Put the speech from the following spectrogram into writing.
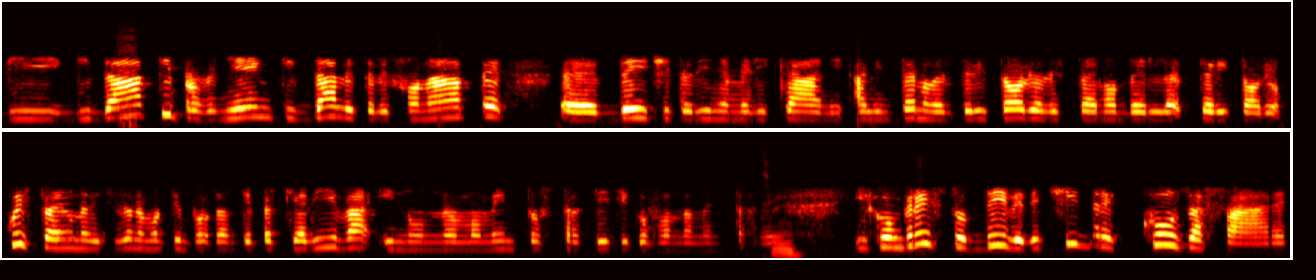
di, di, dati provenienti dalle telefonate eh, dei cittadini americani all'interno del territorio e all'esterno del territorio. Questa è una decisione molto importante perché arriva in un momento strategico fondamentale. Sì. Il congresso deve decidere cosa fare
